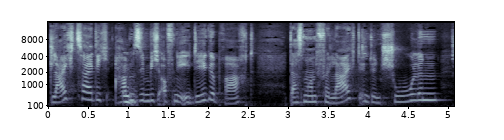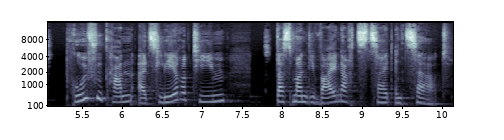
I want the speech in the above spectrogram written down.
Gleichzeitig haben hm. sie mich auf eine Idee gebracht, dass man vielleicht in den Schulen prüfen kann als Lehrerteam, dass man die Weihnachtszeit entzerrt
